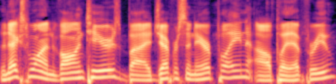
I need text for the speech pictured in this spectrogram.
The next one, Volunteers by Jefferson Airplane. I'll play that for you.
